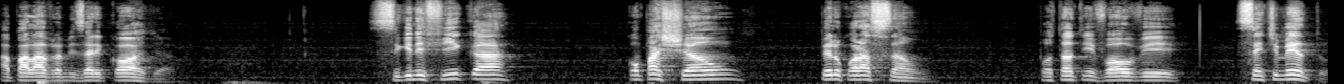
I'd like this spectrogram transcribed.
a palavra misericórdia? significa compaixão pelo coração. Portanto, envolve sentimento.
